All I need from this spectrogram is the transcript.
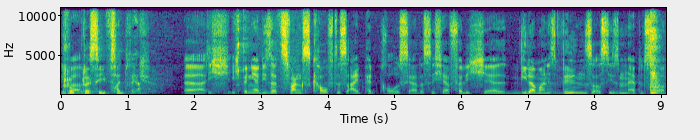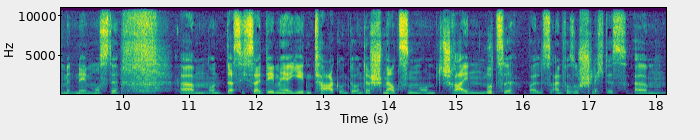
progressiv Patrick, sind wir äh, ich, ich bin ja dieser Zwangskauf des iPad Pros, ja, dass ich ja völlig äh, wieder meines Willens aus diesem Apple Store mitnehmen musste. Ähm, und dass ich seitdem her jeden Tag unter, unter Schmerzen und Schreien nutze, weil es einfach so schlecht ist. Ähm,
